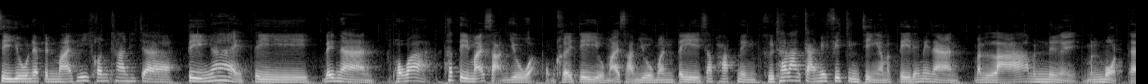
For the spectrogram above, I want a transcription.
4U เนี่ยเป็นไม้ที่ค่อนข้างที่จะตีง่ายตีได้นาน เพราะว่าถ้าตีไม้ 3U อะผมเคยตีอยู่ไม้ 3U มันตีสักพักหนึ่งคือถ้าร่างกายไม่ฟิตจริงๆอะมันตีได้ไม่นาน มันล้ามันเหนื่อยมันหมด แต่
